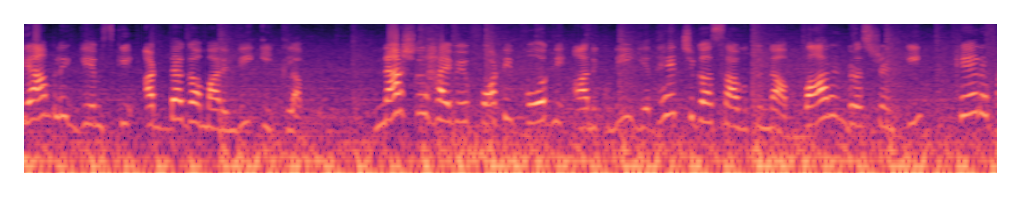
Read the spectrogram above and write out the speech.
గ్యాంబ్లింగ్ గేమ్స్కి అడ్డగా మారింది ఈ క్లబ్. నేషనల్ హైవే ఫార్టీ ఫోర్ని ఆనుకుని యథేచ్ఛగా సాగుతున్న బార్ అండ్ రెస్టారెంట్కి కేర్ ఆఫ్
